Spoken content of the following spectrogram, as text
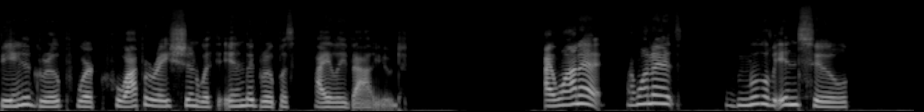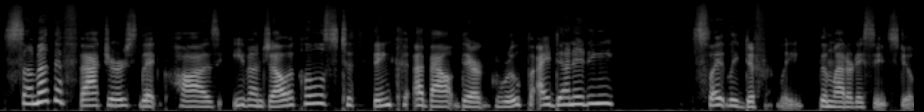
being a group where cooperation within the group was highly valued. I want to I want to move into some of the factors that cause evangelicals to think about their group identity slightly differently than Latter day Saints do.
